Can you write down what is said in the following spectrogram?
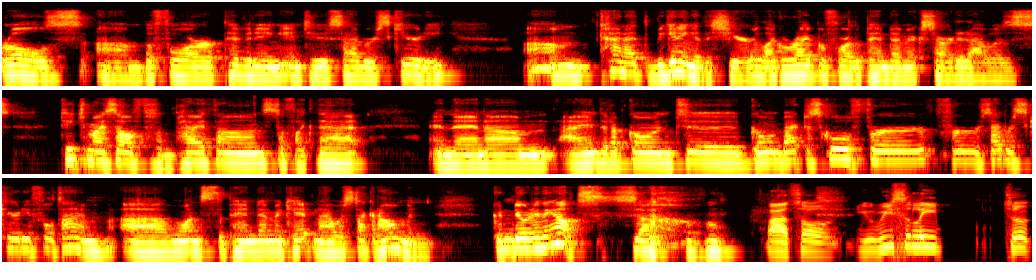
roles um, before pivoting into cybersecurity. Um, kind of at the beginning of this year, like right before the pandemic started, I was teaching myself some Python stuff like that, and then um, I ended up going to going back to school for for cybersecurity full time uh, once the pandemic hit and I was stuck at home and couldn't do anything else. So, wow! So you recently took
